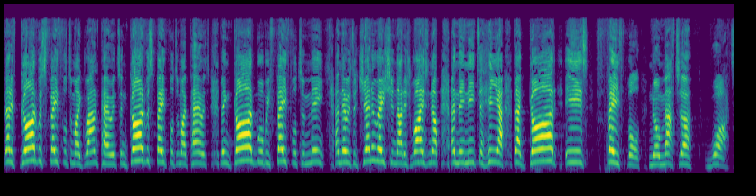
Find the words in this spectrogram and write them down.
that if god was faithful to my grandparents and god was faithful to my parents then god will be faithful to me. And there is a generation that is rising up and they need to hear that god is faithful no matter what.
